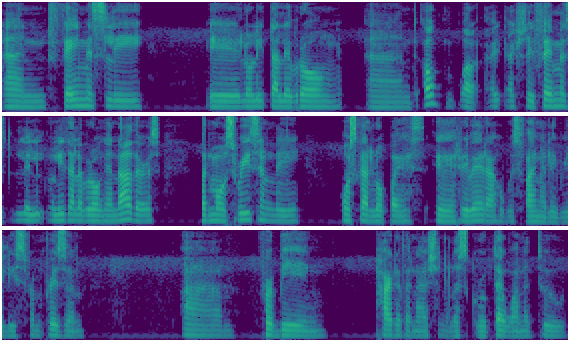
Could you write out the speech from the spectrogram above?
And famously, uh, Lolita Lebron and, oh, well, actually, famous Lolita Lebron and others, but most recently, Oscar Lopez uh, Rivera, who was finally released from prison um, for being part of a nationalist group that wanted to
